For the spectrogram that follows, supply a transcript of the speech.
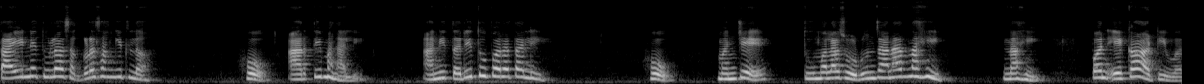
ताईने तुला सगळं सांगितलं? हो आरती म्हणाली. आणि तरी तू परत आली? हो म्हणजे तू मला सोडून जाणार नाही? नाही पण एका अटीवर.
